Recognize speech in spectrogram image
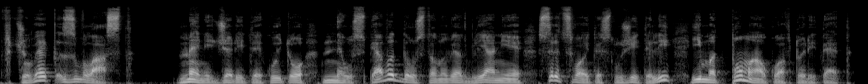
в човек с власт. Менеджерите, които не успяват да установят влияние сред своите служители, имат по-малко авторитет.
